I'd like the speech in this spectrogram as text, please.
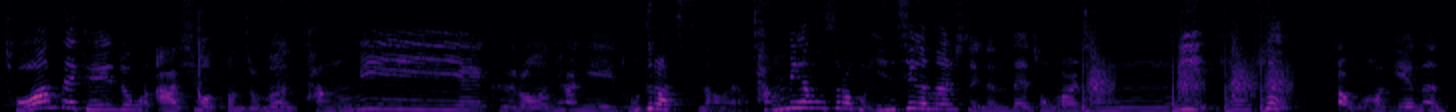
저한테 개인적으로 아쉬웠던 점은 장미의 그런 향이 도드라지진 않아요. 장미 향수라고 인식은 할 수 있는데 정말 장미 향수라고 하기에는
